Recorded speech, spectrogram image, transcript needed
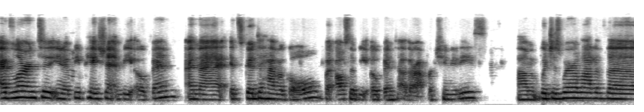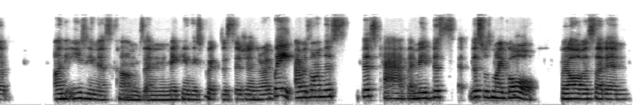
I've learned to, you know, be patient and be open and that it's good to have a goal, but also be open to other opportunities, um, which is where a lot of the uneasiness comes and making these quick decisions. Are like wait i was on this this path. I made this this was my goal. But all of a sudden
